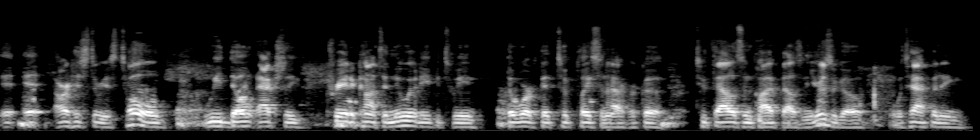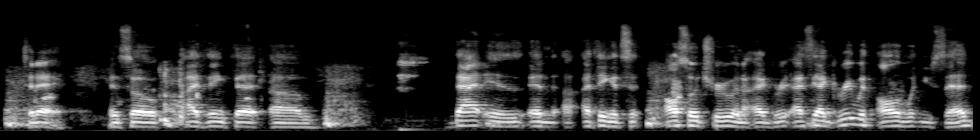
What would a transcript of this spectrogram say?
it, it, art history is told, we don't actually create a continuity between the work that took place in Africa 2,000, 5,000 years ago, what's happening today. And so I think that um, that is, and I think it's also true. And I agree. I see. I agree with all of what you said.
